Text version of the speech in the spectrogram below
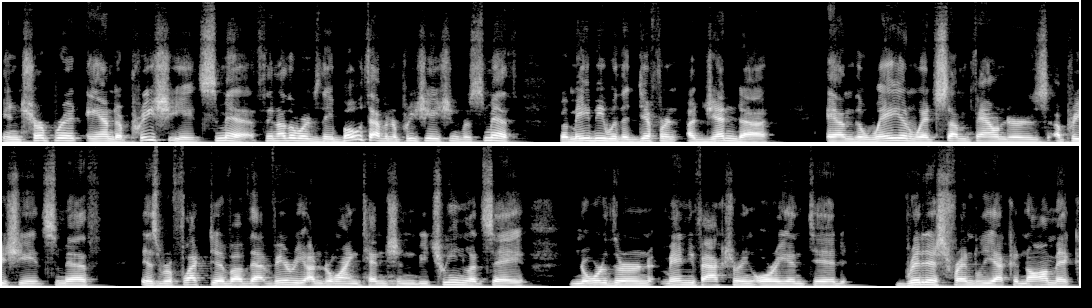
interpret and appreciate Smith. In other words, they both have an appreciation for Smith, but maybe with a different agenda and the way in which some founders appreciate Smith is reflective of that very underlying tension between, let's say, Northern manufacturing oriented, British friendly economic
